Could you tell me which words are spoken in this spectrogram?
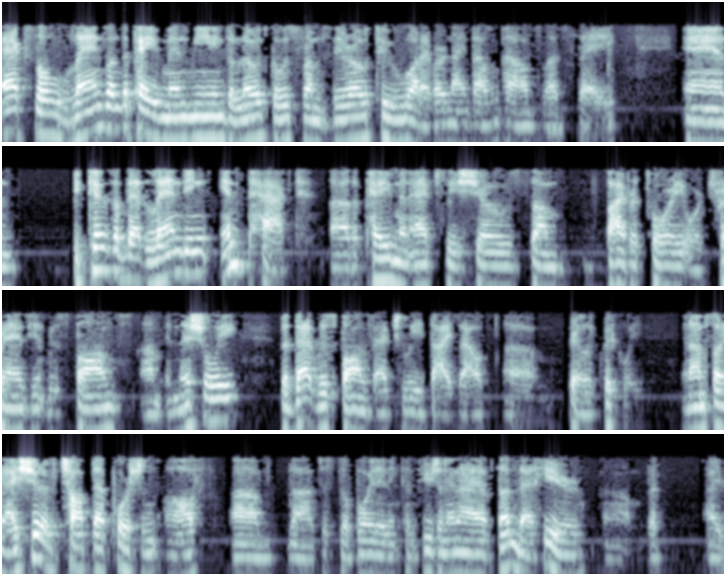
axle lands on the pavement, meaning the load goes from zero to whatever, 9,000 pounds, let's say. And because of that landing impact, uh, the pavement actually shows some vibratory or transient response um, initially, but that response actually dies out uh, fairly quickly. And I'm sorry, I should have chopped that portion off um, uh, just to avoid any confusion, and I have done that here, um, but I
